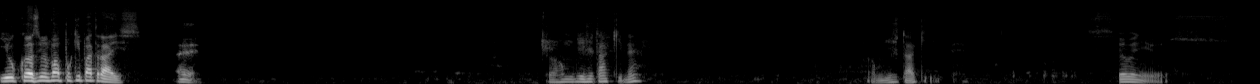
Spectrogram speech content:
E o Cosme vai um pouquinho pra trás. É. Então vamos digitar aqui, né? Vamos digitar aqui. Seven News.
